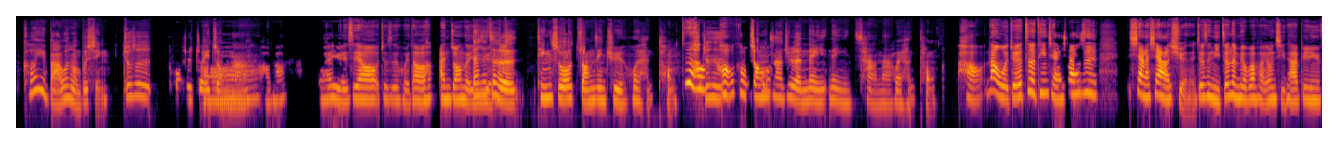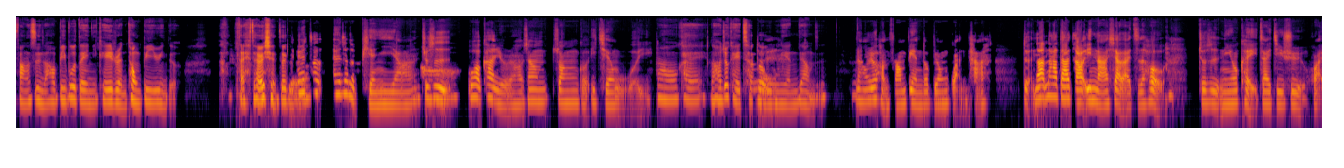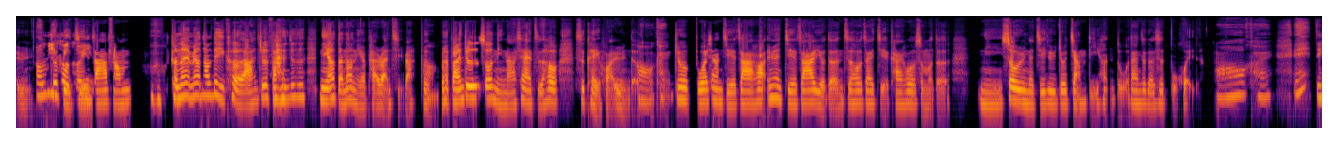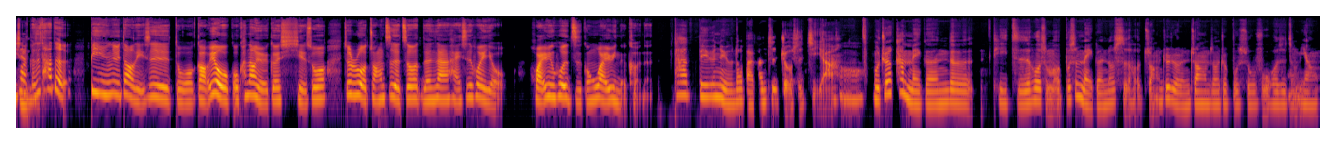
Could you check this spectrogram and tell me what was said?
可以吧？为什么不行？就是后续追踪啊、哦？好吧，我还以为是要就是回到 安装的医院。但是这个听说装进去会很痛，好就是好恐怖，装下去的那那一刹那会很痛。好，那我觉得这听起来像是。下下选的，就是你真的没有办法用其他避孕方式，然后逼不得已你可以忍痛避孕的，才才会选这个。因为这因为这个便宜啊，就是我好看有人好像装个一千五而已。哦，OK，然后就可以撑个五年这样子，然后又很方便，都不用管它。对，那那大家只要一拿下来之后，就是你又可以再继续怀孕，哦，立刻可以。扎方。可能也没有到立刻啦，就是反正就是你要等到你的排卵期吧，不不，反正就是说你拿下来之后是可以怀孕的。OK，就不会像结扎的话，因为结扎有的人之后再解开或者什么的，你受孕的几率就降低很多，但这个是不会的。OK，哎，等一下，嗯、可是它的避孕率到底是多高？因为我我看到有一个写说，就如果装置了之后，仍然还是会有怀孕或者子宫外孕的可能。它避孕率有到百分之九十几啊！哦，我觉得看每个人的体质或什么，不是每个人都适合装，就有人装了之后就不舒服，或是怎么样，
